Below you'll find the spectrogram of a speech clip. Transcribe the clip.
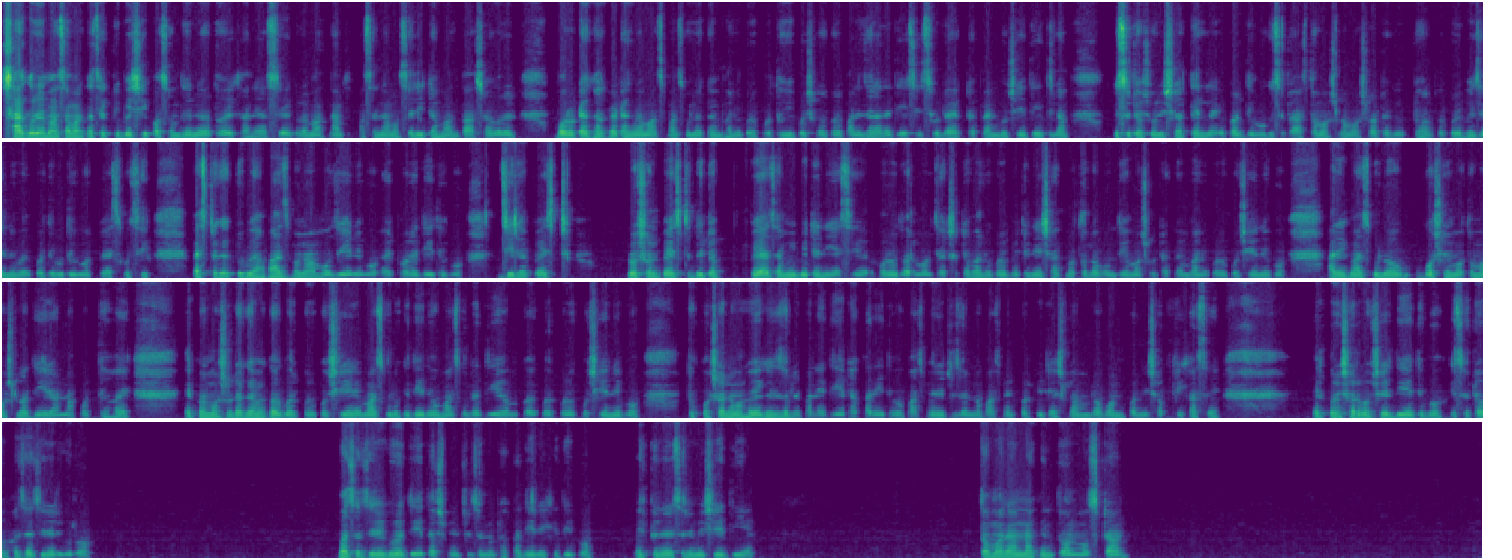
সাগরের মাছ আমার কাছে একটু বেশি পছন্দনীয়। তো এখানে আছে এগুলো মাছ মাছের নাম আছে রিঠা মাছ বা সাগরের বড়টা ঘাগরা ট্যাংরা মাছ। মাছগুলোকে আমি ভালো করে ধুয়ে পরিষ্কার করে পানি ঝরাতে দিয়েছি। চুলায় একটা প্যান বসিয়ে দিয়ে দিলাম কিছুটা সরিষার তেল। এবার দেবো কিছুটা আস্তা মশলা মশলাটাকে একটু হালকা করে ভেজে নেব। এরপর দেবো ২ মুঠ পেঁয়াজ কুচি। পেঁয়াজটাকে একটু ভাজবো না, মজিয়ে নেব। এরপরে দিয়ে দেবো জিরা পেস্ট, রসুন পেস্ট ২ টা পেঁয়াজ আমি বেটে নিয়েছি। হলুদ আর মরিচ একসাথে ভালো করে বেটে নিয়ে স্বাদ মতো লবণ দিয়ে মসলাটাকে আমি ভালো করে কষিয়ে নেব। আর এই মাছগুলো গোশের মতো মসলা দিয়ে রান্না করতে হয়। এরপর মসলাটাকে আমি কয়েকবার করে কষিয়ে মাছগুলোকে দিয়ে দেবো। মাছগুলো দিয়ে আমি কয়েকবার করে কষিয়ে নেব। তো কষানো আমার হয়ে গেছে জলের পানি দিয়ে, ঢাকা দিয়ে দেবো পাঁচ মিনিটের জন্য। পাঁচ মিনিট পর ফিরে আসলাম। লবণ, পানি সব ঠিক আছে। এরপরে সর্বশেষ দিয়ে দেবো কিছুটা ভাজা জিরের গুঁড়ো। ভাজা জিরে গুঁড়ো দিয়ে ১০ মিনিটের জন্য ঢাকা দিয়ে রেখে দিব। একটু নেড়ে মিশিয়ে দিয়ে। তো আমার রান্না কিন্তু অলমোস্ট ডান।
